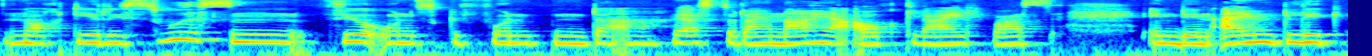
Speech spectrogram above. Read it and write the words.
noch die Ressourcen für uns gefunden. Da hörst du dann nachher auch gleich was in den Einblick,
